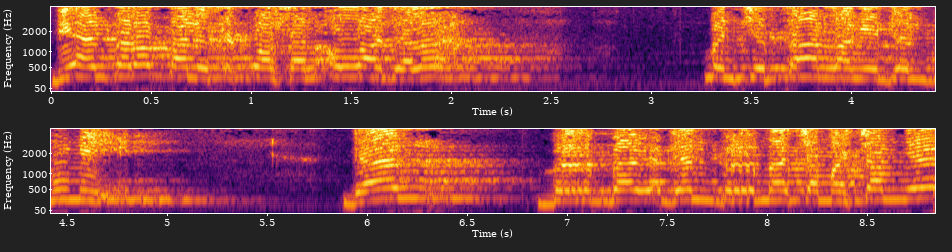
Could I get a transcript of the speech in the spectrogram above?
di antara tanda kekuasaan Allah adalah penciptaan langit dan bumi dan berbagai dan bermacam-macamnya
